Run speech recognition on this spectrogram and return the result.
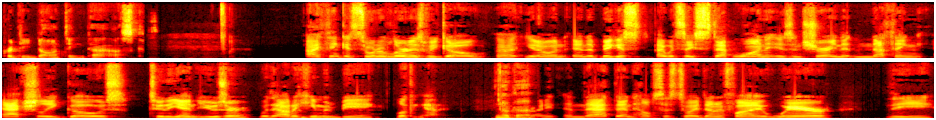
pretty daunting task. I think it's sort of learn as we go, uh, you know, and, and the biggest, I would say, step one is ensuring that nothing actually goes to the end user without a human being looking at it. Okay. Right. And that then helps us to identify where the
